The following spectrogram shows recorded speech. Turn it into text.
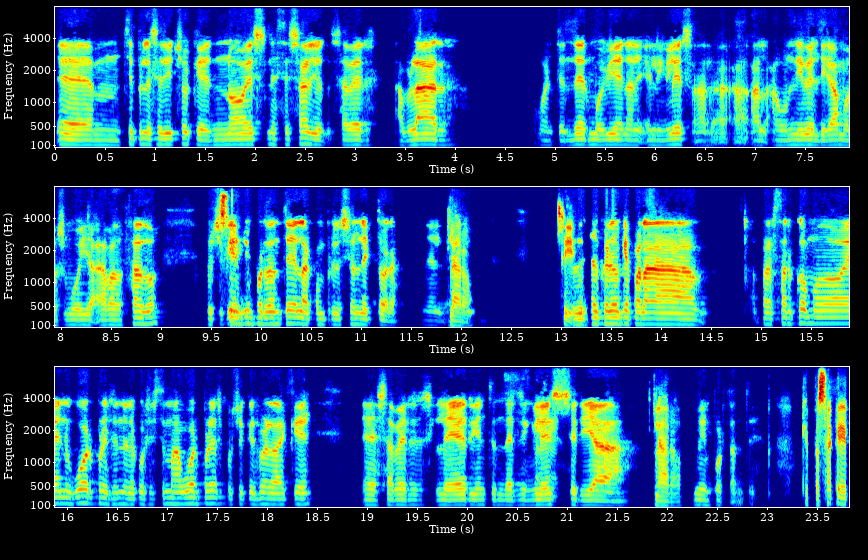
em, siempre les he dicho que no es necesario saber hablar o entender muy bien el inglés a, un nivel, digamos, muy avanzado, pero sí, que es importante la comprensión lectora. claro. Sí. yo creo que para para estar cómodo en WordPress, en el ecosistema WordPress, pues sí que es verdad que eh, saber leer y entender inglés sería claro. muy importante. ¿Qué pasa? Que,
